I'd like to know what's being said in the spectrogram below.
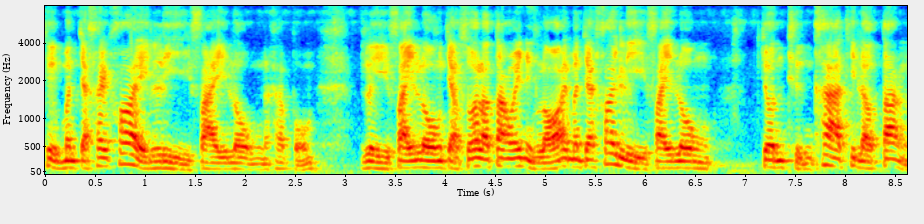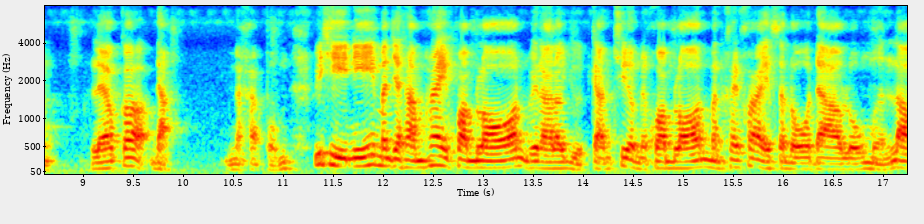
คือมันจะค่อยๆ หลีไฟลงนะครับผมหลีไฟลงจากส่วนเราตั้งไว้ 100 มันจะค่อยหลีไฟลงจนถึงค่าที่เราตั้งแล้วก็ดับ นะครับผมวิธีนี้มันจะทำให้ความร้อนเวลาเราหยุดการเชื่อมเนี่ยความร้อนมันค่อยๆสโลว์ดาวลงเหมือนเรา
